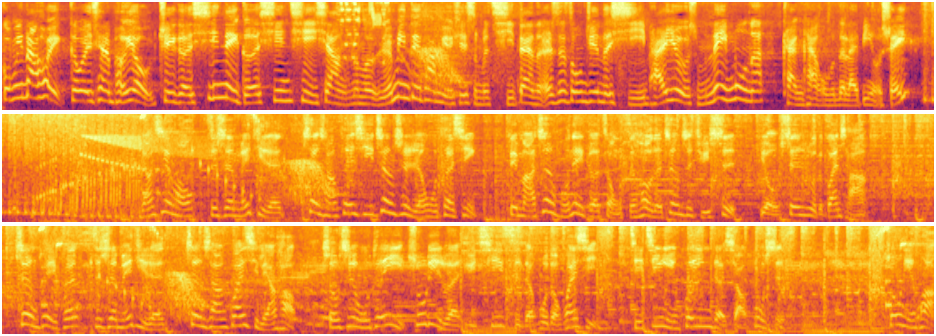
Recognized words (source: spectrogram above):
国民大会，各位亲爱的朋友，这个新内阁新气象，那么人民对他们有些什么期待呢？而这中间的洗牌又有什么内幕呢？看看我们的来宾有谁。杨宪宏，资深媒体人，擅长分析政治人物特性，对马政府内阁总辞后的政治局势有深入的观察。郑佩芬，资深媒体人，政商关系良好，熟知吴敦义、朱立伦与妻子的互动关系及经营婚姻的小故事。中年化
